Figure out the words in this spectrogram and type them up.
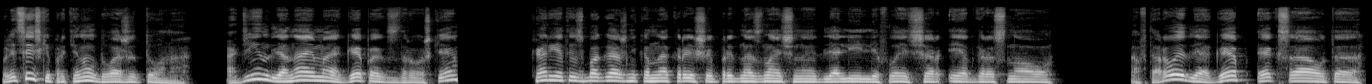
Полицейский протянул два жетона. Один для найма ГПХ-дрожки, кареты с багажником на крыше, предназначенную для Лилли Флетчер и Эдгара Сноу, а второй для ГЭП Экс-Ауто,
